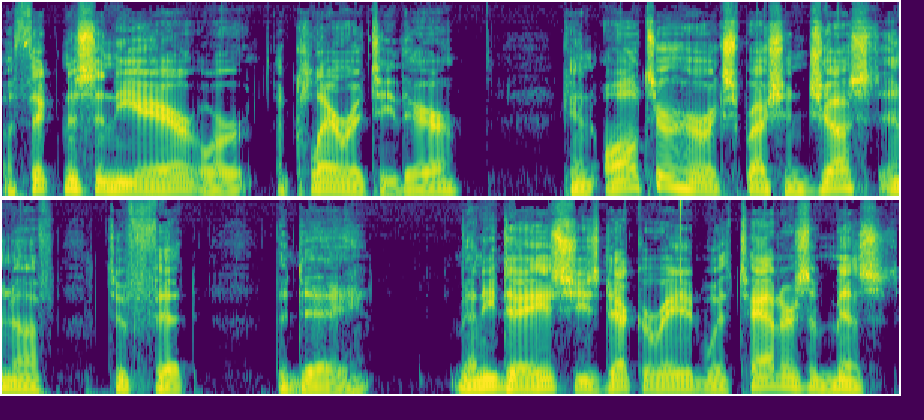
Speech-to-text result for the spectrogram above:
a thickness in the air or a clarity there, can alter her expression just enough to fit the day. Many days she's decorated with tatters of mist,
